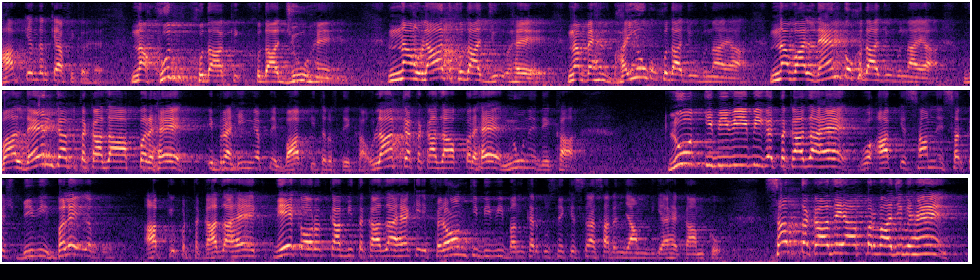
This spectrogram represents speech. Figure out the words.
आपके अंदर क्या फ़िक्र है? ना खुद खुदा की, खुदा जू हैं। ना औलाद खुदा जू है, ना बहन भाइयों को खुदा जू बनाया, ना वालदेन को खुदा जू बनाया। वालदेन का तकाजा आप पर है, इब्राहिम ने अपने बाप की तरफ़ देखा। औलाद का तकाजा आप पर है नू ने देखा। लूत की बीवी भी का तकाजा है, वो आपके सामने सरकश बीवी भले आपके ऊपर तकाजा है। एक औरत का भी तकाजा है कि फिरौन की बीवी बनकर उसने किस तरह सर अंजाम दिया है काम को। सब तकाजे आप पर वाजिब हैं।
